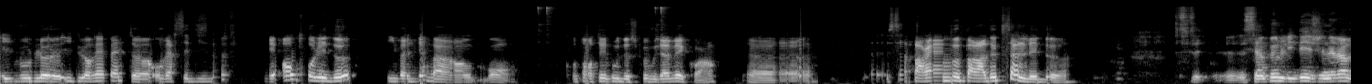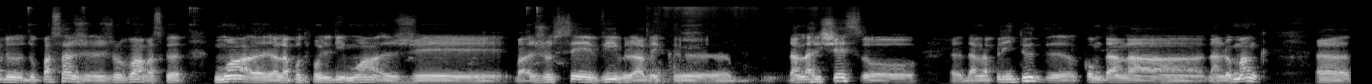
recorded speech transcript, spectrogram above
il vous le, il le répète au verset 19. Et entre les deux, il va dire ben, bon, contentez-vous de ce que vous avez. Quoi, hein. euh, ça paraît un peu paradoxal, les deux. C'est un peu l'idée générale de, passage, je le vois, parce que moi, euh, l'apôtre Paul dit, moi, bah, je sais vivre avec, euh, dans la richesse, dans la plénitude, comme dans, la, dans le manque. Euh,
